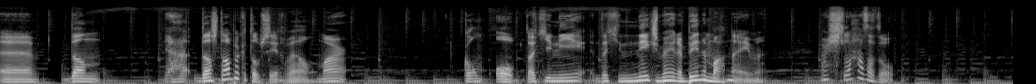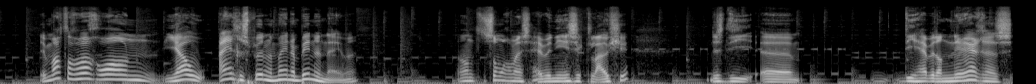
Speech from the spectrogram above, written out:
uh, dan, ja, dan snap ik het op zich wel. Maar kom op, dat je, niet, dat je niks mee naar binnen mag nemen. Waar slaat dat op? Je mag toch wel gewoon jouw eigen spullen mee naar binnen nemen? Want sommige mensen hebben niet eens een kluisje. Dus die, uh, die hebben dan nergens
